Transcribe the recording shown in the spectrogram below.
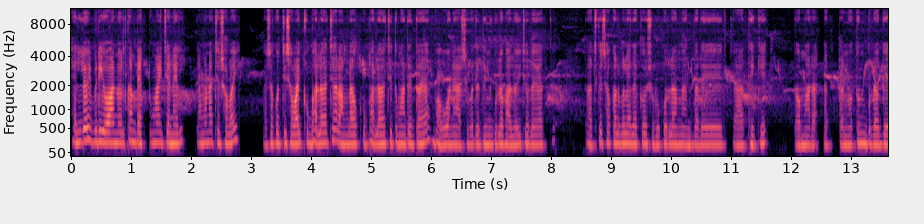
Hello everyone welcome back to my channel কেমন আছে সবাই? আশা করছি সবাই খুব ভালো আছে আর আমরাও খুব ভালো আছি, তোমাদের দয়া ভগবানের আশীর্বাদে দিনগুলো ভালোই চলে যাচ্ছে। তো আজকে সকালবেলা দেখো, শুরু করলাম একবারে চা থেকে। তো আমার একটা নতুন ব্লগে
